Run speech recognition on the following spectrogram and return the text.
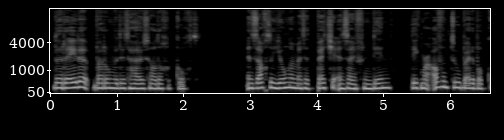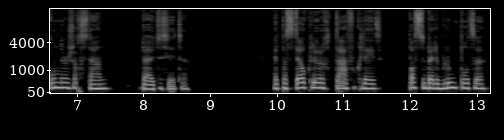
De reden waarom we dit huis hadden gekocht. En zag de jongen met het petje en zijn vriendin, die ik maar af en toe bij de balkondeur zag staan, buiten zitten. Het pastelkleurige tafelkleed paste bij de bloempotten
